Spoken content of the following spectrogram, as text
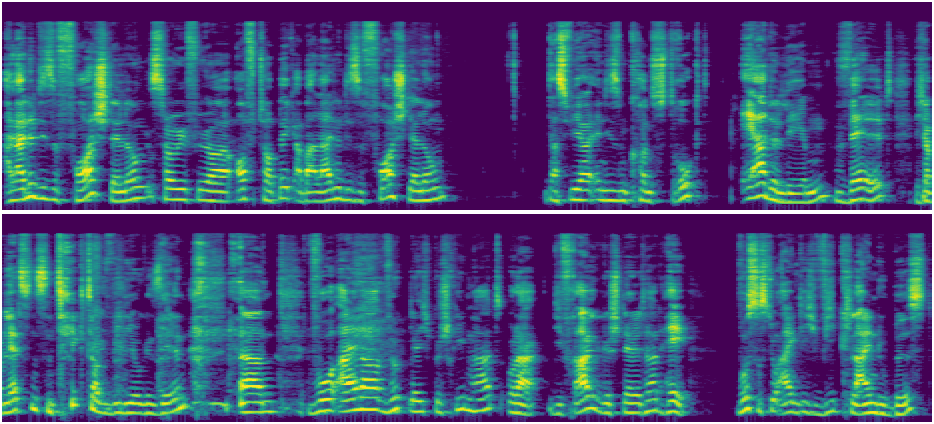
alleine diese Vorstellung, sorry für Off-Topic, aber alleine diese Vorstellung, dass wir in diesem Konstrukt Erde leben, Welt. Ich habe letztens ein TikTok-Video gesehen, ähm, wo einer wirklich beschrieben hat oder die Frage gestellt hat: Hey, wusstest du eigentlich, wie klein du bist?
